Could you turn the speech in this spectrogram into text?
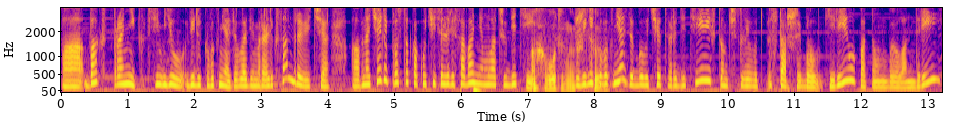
А Бакст проник в семью великого князя Владимира Александровича а, вначале просто как учитель рисования младших детей. Ах, вот оно У что. великого князя было четверо детей, в том числе вот старший был Кирилл, потом был Андрей,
